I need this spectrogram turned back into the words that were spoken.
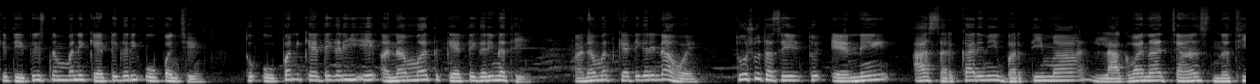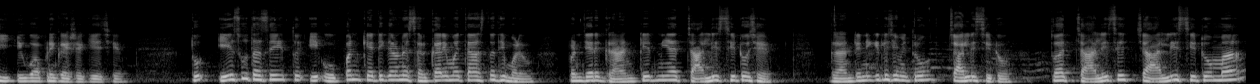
કે તેત્રીસ નંબરની કેટેગરી ઓપન છે. તો ઓપન કેટેગરી એ અનામત કેટેગરી નથી. અનામત કેટેગરી ના હોય તો શું થશે? તો એને આ સરકારીની ભરતીમાં લાગવાના ચાન્સ નથી એવું આપણે કહી શકીએ છીએ. તો એ શું થશે? તો એ ઓપન કેટેગરીને સરકારીમાં ચાન્સ નથી મળ્યો. પણ જ્યારે ગ્રાન્ટેડની આ ચાલીસ સીટો છે ગ્રાન્ટેડની કેટલી છે મિત્રો? ચાલીસ સીટો. તો આ ચાલીસે ચાલીસ સીટોમાં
